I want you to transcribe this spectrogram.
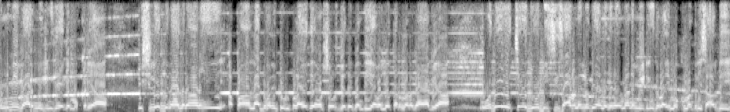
19ਵੀਂ ਵਾਰ ਮੀਟਿੰਗ ਦੇ ਕੇ ਮੁੱਕਰਿਆ ਪਿਛਲੇ ਦਿਨਾਂ ਦੌਰਾਨ ਹੀ ਆਪਾਂ ਲਾਡੋਵਾਲੀ ਟੂਲ ਪਲਾਏ ਤੇ ਆਊਟਸੋਰਸ ਜਥੇਬੰਦੀਆਂ ਵੱਲੋਂ ਧਰਨਾ ਲਗਾਇਆ ਗਿਆ। ਉਹਦੇ ਵਿੱਚ ਜੋ ਡੀਸੀ ਸਾਹਿਬ ਨੇ ਲੁਧਿਆਣੇ ਦੇ ਨੇ, ਉਹਨਾਂ ਨੇ ਮੀਟਿੰਗ ਦਵਾਈ ਮੁੱਖ ਮੰਤਰੀ ਸਾਹਿਬ ਦੀ।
